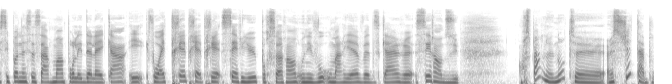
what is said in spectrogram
c'est pas nécessairement pour les délinquants, et il faut être très, très, très sérieux pour se rendre au niveau où Marie-Ève euh, s'est rendu. On se parle d'un autre, euh, un sujet tabou.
